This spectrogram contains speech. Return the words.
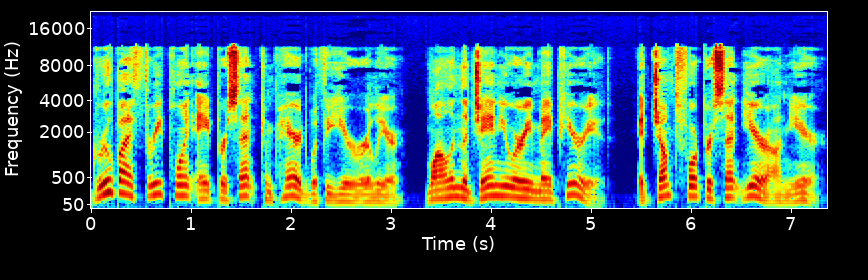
grew by 3.8% compared with a year earlier, while in the January-May period, it jumped 4% year-on-year.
